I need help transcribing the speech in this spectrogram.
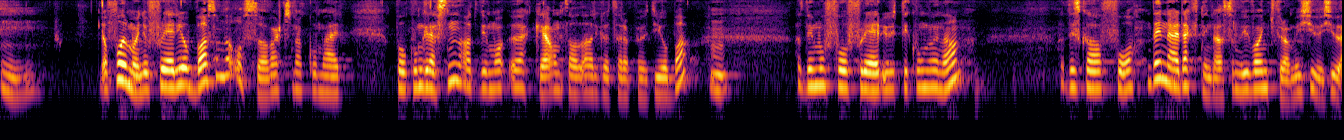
Mm. Da får man jo flere jobber, som det også har vært snakk om her på kongressen. At vi må øke antall ergoterapeutjobber. Mm. At vi må få flere ut i kommunene. At vi skal få den der dekninga som vi vant fram i 2020.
